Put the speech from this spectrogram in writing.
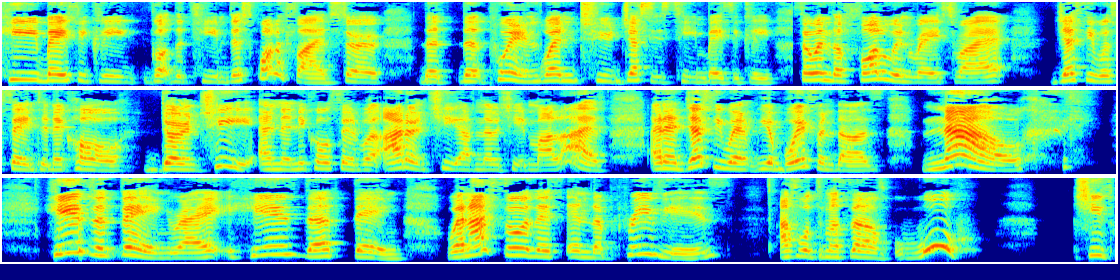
He basically got the team disqualified. So the the point went to Jessy's team basically. So in the following race, right? Jessy was saying to Nicole, don't cheat. And then Nicole said, well, I don't cheat. I've never cheated in my life. And then Jessy went, your boyfriend does. Now, here's the thing, right? Here's the thing. When I saw this in the previews, I thought to myself, woo, she's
